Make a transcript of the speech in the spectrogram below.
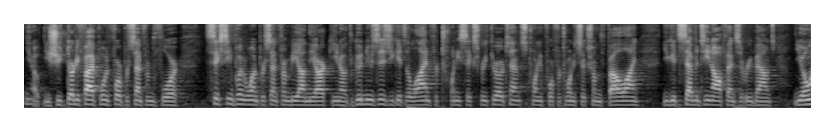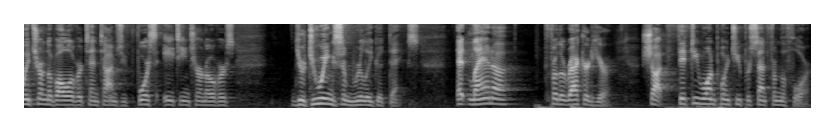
You know, you shoot 35.4% from the floor, 16.1% from beyond the arc. You know, the good news is you get to the line for 26 free throw attempts, 24 for 26 from the foul line. You get 17 offensive rebounds. You only turn the ball over 10 times. You force 18 turnovers. You're doing some really good things. Atlanta, for the record here, shot 51.2% from the floor.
